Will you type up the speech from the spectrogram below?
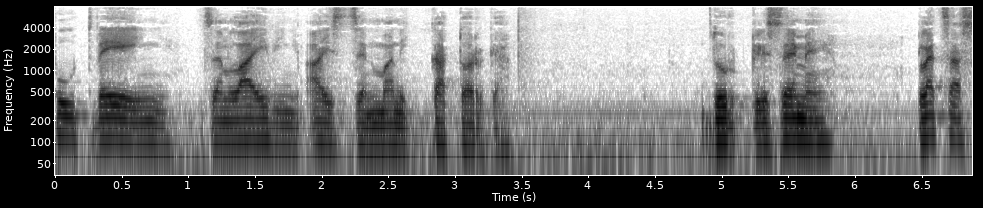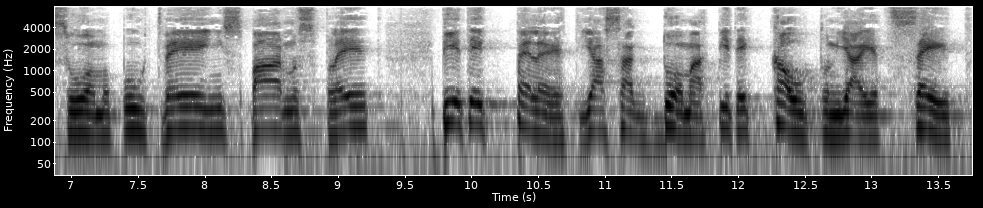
Pūtvēņi, dzen laiviņu, aizdzen mani katorga. Durkli zemē, plecā soma, pūtvēņi, spārnus plēt, pietiek pelēt, jāsāk domāt, pietiek kaut un jāiet sēt.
